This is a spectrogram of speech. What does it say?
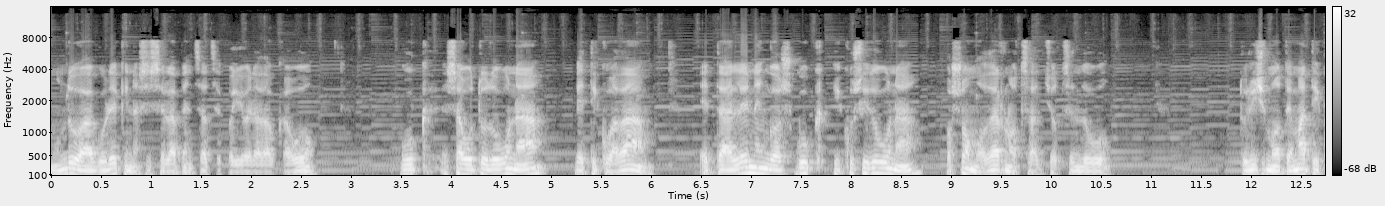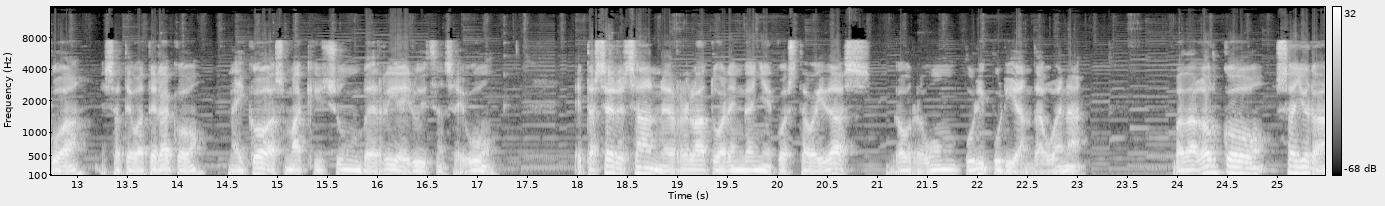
mundua gurekin hasi zela pentsatzeko joera daukagu. Guk ezagutu duguna betikoa da, eta lehenengoz guk ikusi duguna oso modernotzat jotzen dugu. Turismo tematikoa, esate baterako, nahiko asmakizun berria iruditzen zaigu. Eta zer esan errelatuaren gaineko eztabaidaz, gaur egun puri-purian dagoena. Bada gaurko saiora,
